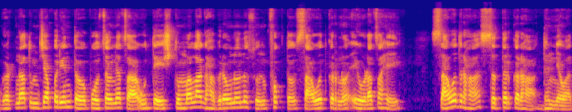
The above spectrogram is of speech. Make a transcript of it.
घटना तुमच्यापर्यंत पोहोचवण्याचा उद्देश तुम्हाला घाबरवणं नसून फक्त सावध करणं एवढाच आहे. सावध रहा सतर्क रहा. धन्यवाद.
